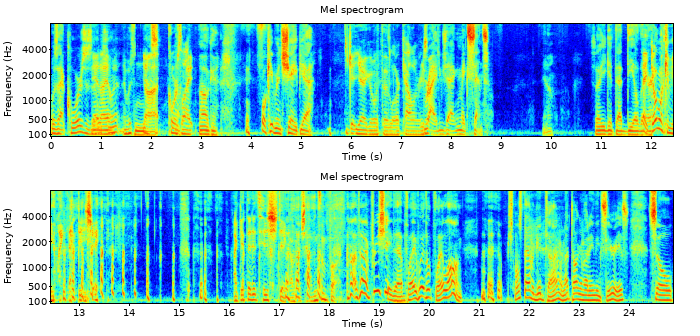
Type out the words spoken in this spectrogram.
Was that Coors? Is that NIL. what's doing It was not. Yes. Coors Light. Oh, okay. well, keep them in shape, yeah. Get, yeah, go with the lower calories. Right, exactly. Makes sense. You know, so you get that deal there. Hey, don't look at me like that, DJ. I get that it's his shtick. I'm just having some fun. Oh, no, I appreciate that. Play with it, play along. We're supposed to have a good time. We're not talking about anything serious. So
